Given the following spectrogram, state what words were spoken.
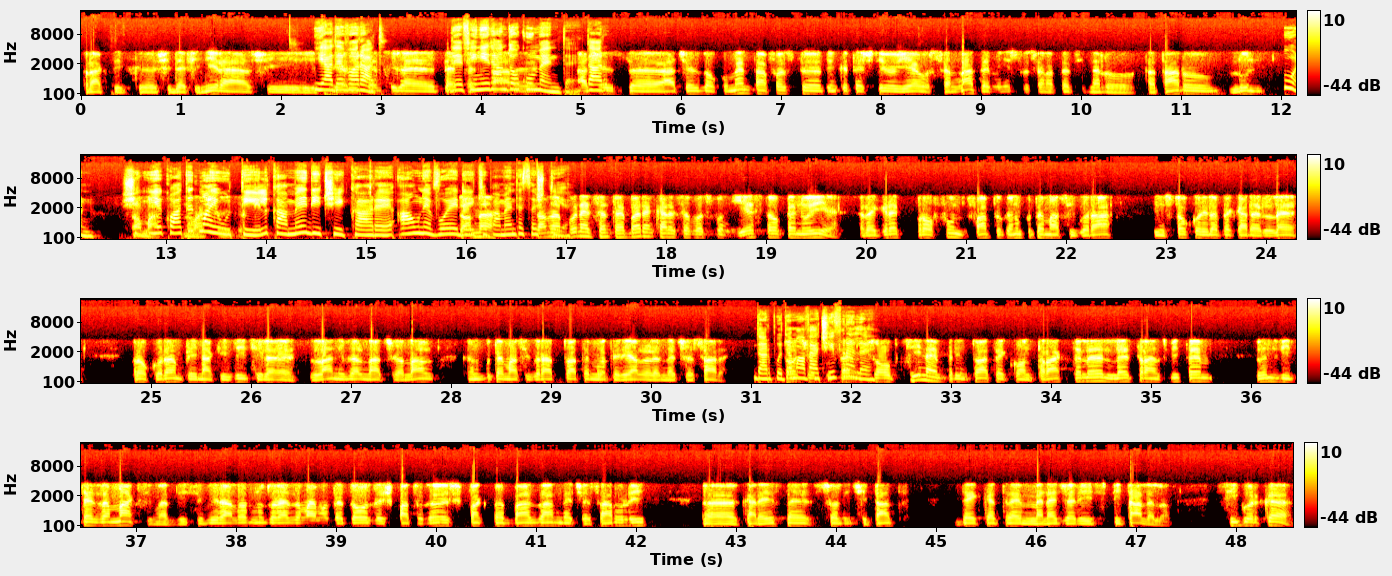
practic și definirea și e adevărat. De definirea în documente. Acest, dar... acest document a fost, din câte știu eu, semnat de Ministrul Sănătății Nelu Tătaru luni. Bun. Și Toma, e cu atât mai util ca medicii care au nevoie doamna, de echipamente să doamna, știe. puneți întrebări în care să vă spun. Este o penurie. Regret profund faptul că nu putem asigura din stocurile pe care le procurăm prin achizițiile la nivel național că nu putem asigura toate materialele necesare. Dar putem Tot avea cifrele? Să obținem prin toate contractele, le transmitem în viteză maximă. Distribuirea lor nu durează mai mult de 24 de ore și fac pe baza necesarului uh, care este solicitat de către managerii spitalelor. Sigur că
